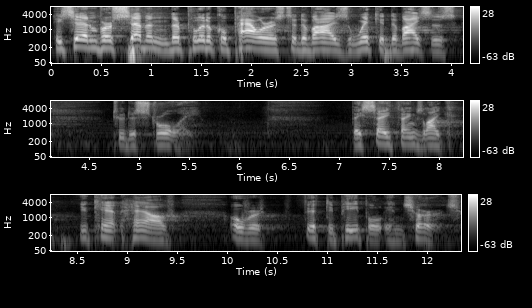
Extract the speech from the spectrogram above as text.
He said in verse 7 their political power is to devise wicked devices to destroy. They say things like, you can't have over 50 people in church,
